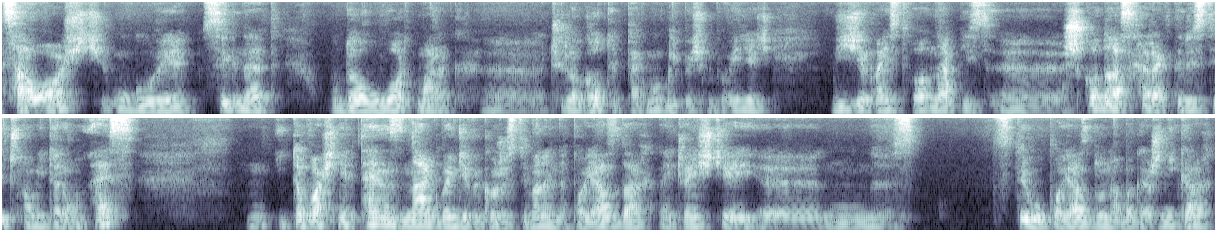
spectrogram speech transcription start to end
całość. U góry sygnet, u dołu wordmark, czy logotyp, tak moglibyśmy powiedzieć Widzicie Państwo napis e, Szkoda z charakterystyczną literą S. I to właśnie ten znak będzie wykorzystywany na pojazdach, najczęściej e, z tyłu pojazdu, na bagażnikach.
